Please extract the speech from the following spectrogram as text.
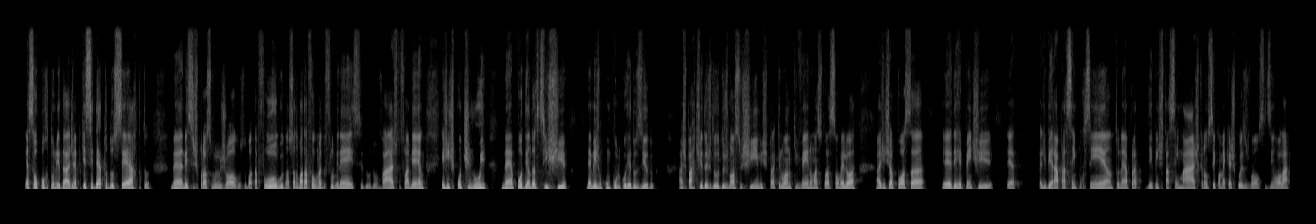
essa oportunidade, né? Porque se der tudo certo, né, nesses próximos jogos do Botafogo, não só do Botafogo, mas do Fluminense, do, do Vasco, do Flamengo, que a gente continue né, podendo assistir, né, mesmo com público reduzido, as partidas do, dos nossos times, para que no ano que vem, numa situação melhor, a gente já possa, é, de repente, é, liberar para 100%, né? Para de repente estar tá sem máscara, não sei como é que as coisas vão se desenrolar,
